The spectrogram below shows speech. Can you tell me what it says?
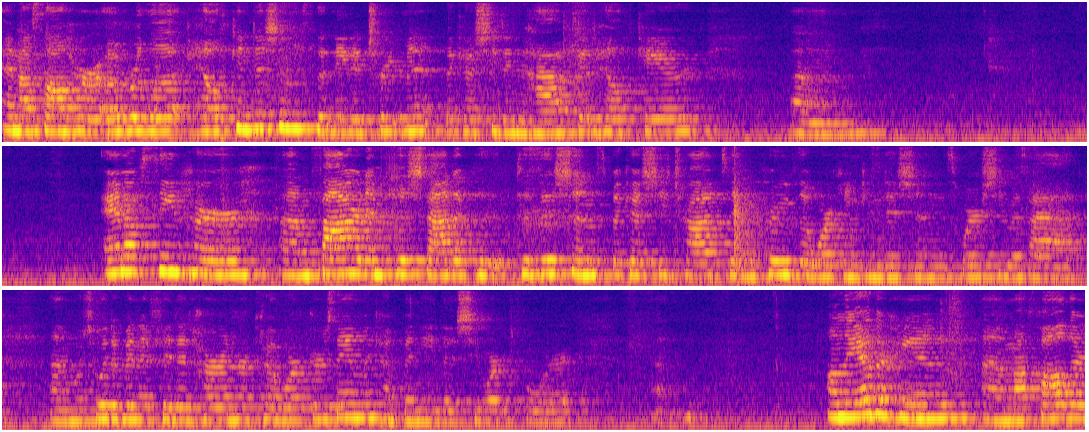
and I saw her overlook health conditions that needed treatment because she didn't have good health care. Um, and I've seen her um, fired and pushed out of positions because she tried to improve the working conditions where she was at um, which would have benefited her and her coworkers and the company that she worked for. Um, on the other hand, um, my father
